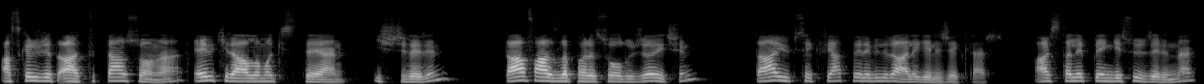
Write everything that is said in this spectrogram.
Asgari ücret arttıktan sonra ev kiralamak isteyen işçilerin daha fazla parası olacağı için daha yüksek fiyat verebilir hale gelecekler. Arz talep dengesi üzerinden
